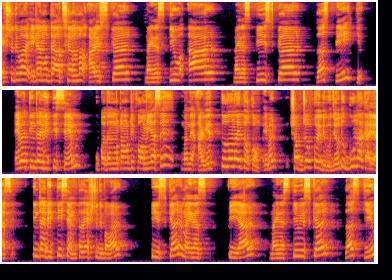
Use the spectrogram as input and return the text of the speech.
X to the power এটার মধ্যে আছে হলো R square minus Q R minus P square plus P Q এবার তিনটার ভিত্তি সেম উপাদান মোটামুটি কমই আছে মানে আগের তুলনায় তো কম। এবার সব যোগ করে দিব, যেহেতু গুণ আকারে আছে, তিনটার ভিত্তি সেম তাহলে X to the power P square minus P R minus Q square plus Q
